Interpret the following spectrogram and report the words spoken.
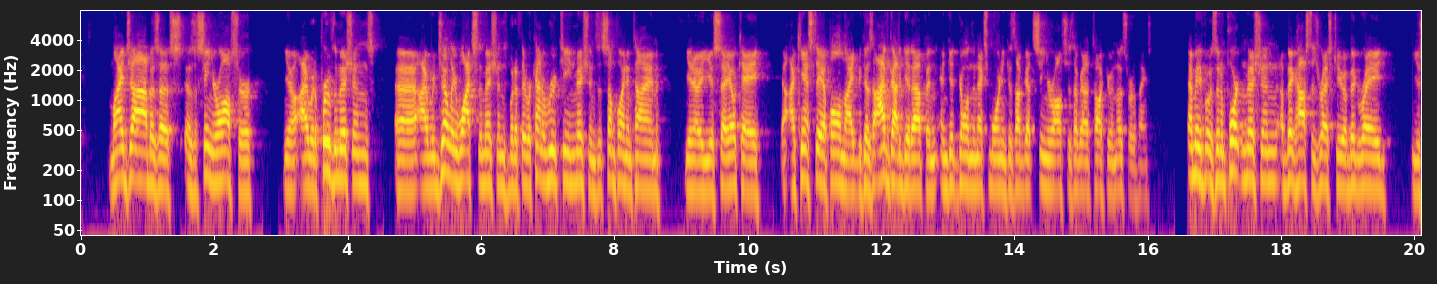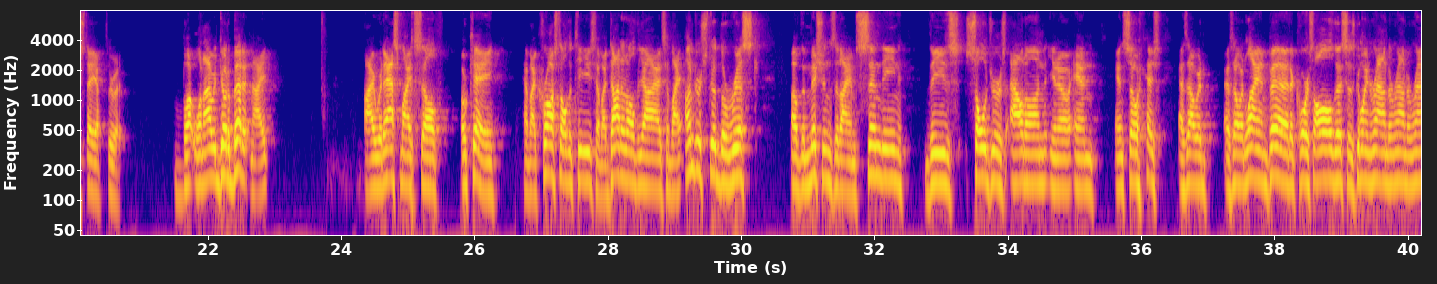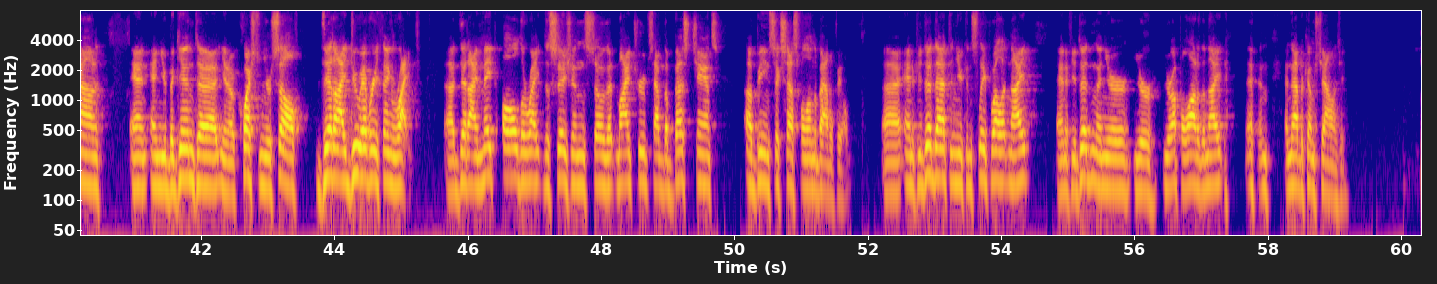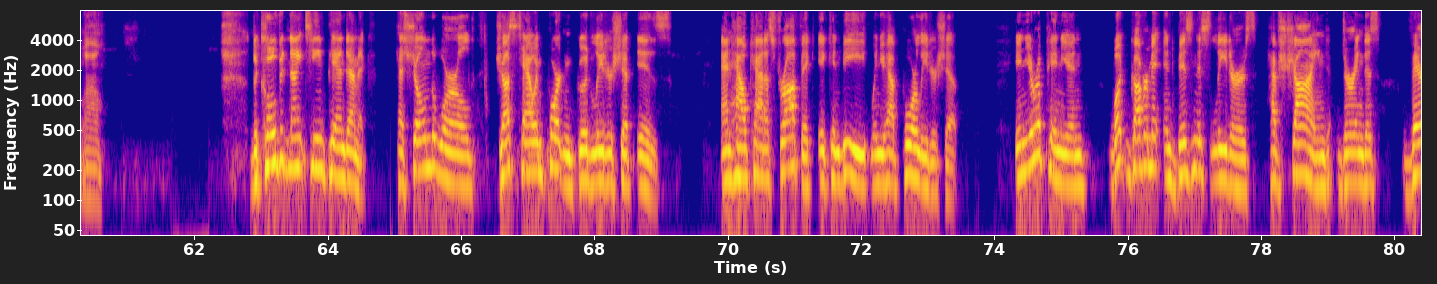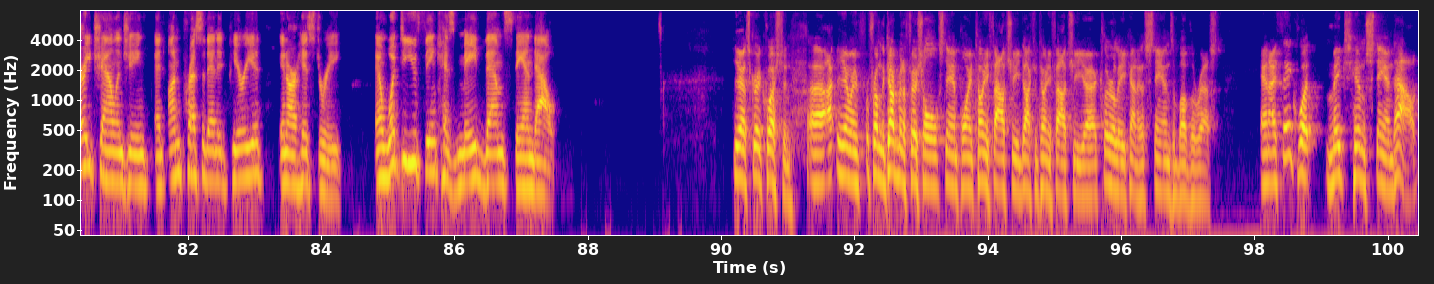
My job as a, as a senior officer, you know, I would approve the missions. Uh, I would generally watch the missions, but if they were kind of routine missions at some point in time, you know, you say, okay, I can't stay up all night because I've got to get up and, and get going the next morning because I've got senior officers I've got to talk to and those sort of things. I mean, if it was an important mission, a big hostage rescue, a big raid, you stay up through it. But when I would go to bed at night, I would ask myself, okay, Have I crossed all the T's? Have I dotted all the I's? Have I understood the risk of the missions that I am sending these soldiers out on? You know, and and so as as I would as I would lie in bed, of course, all this is going round and round and round, and and you begin to you know question yourself: Did I do everything right? Uh, did I make all the right decisions so that my troops have the best chance of being successful on the battlefield? Uh, and if you did that, then you can sleep well at night. And if you didn't, then you're you're you're up a lot of the night, and and that becomes challenging. Wow. The COVID 19 pandemic has shown the world just how important good leadership is and how catastrophic it can be when you have poor leadership. In your opinion, what government and business leaders have shined during this very challenging and unprecedented period in our history? And what do you think has made them stand out? Yeah, it's a great question. Uh, you know, from the government official standpoint, Tony Fauci, Dr. Tony Fauci, uh, clearly kind of stands above the rest. And I think what makes him stand out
